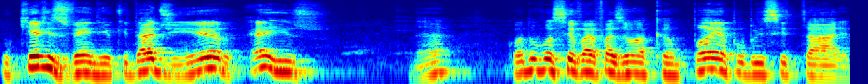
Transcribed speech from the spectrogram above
O que eles vendem, o que dá dinheiro, é isso. Né? Quando você vai fazer uma campanha publicitária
